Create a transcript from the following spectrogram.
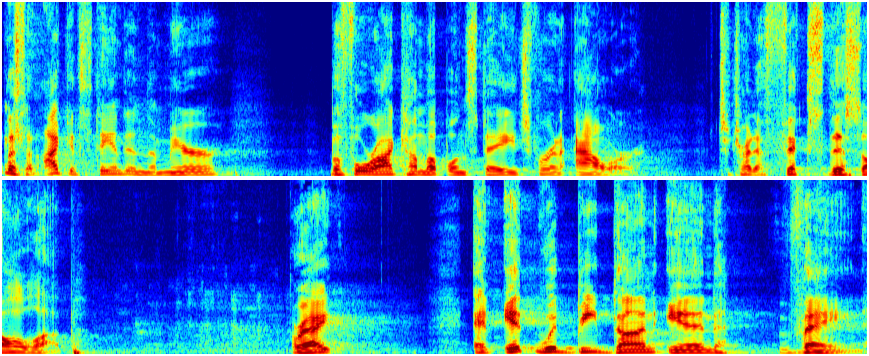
Listen, I could stand in the mirror before I come up on stage for an hour to try to fix this all up, right? And it would be done in vain.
